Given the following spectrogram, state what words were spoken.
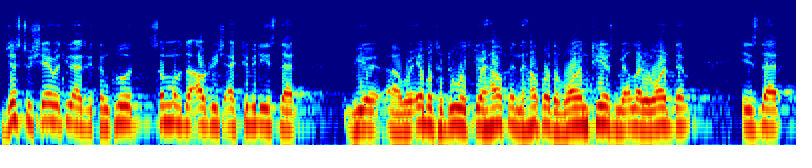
Just to share with you as we conclude some of the outreach activities that we uh, were able to do with your help and the help of the volunteers, may Allah reward them, is that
